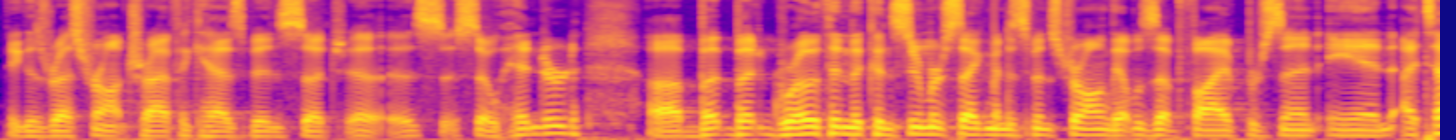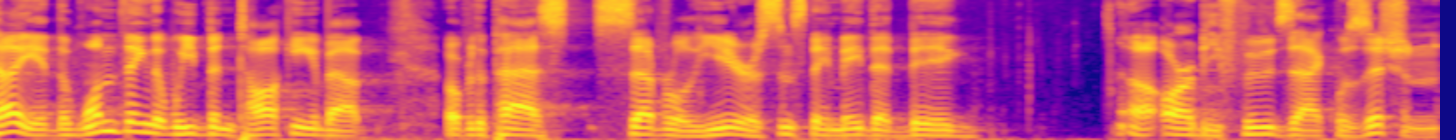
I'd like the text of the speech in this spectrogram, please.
because restaurant traffic has been such uh, so hindered. Uh, but but growth in the consumer segment has been strong. That was up five percent. And I tell you, the one thing that we've been talking about over the past several years since they made that big uh, RB Foods acquisition.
